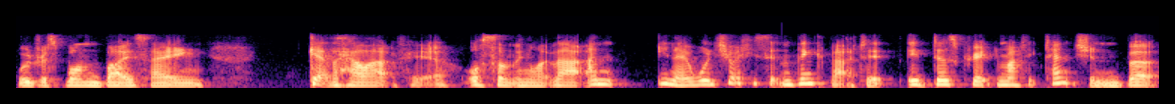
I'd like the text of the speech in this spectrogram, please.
would respond by saying, "Get the hell out of here," or something like that. And you know, once you actually sit and think about it, it does create dramatic tension. But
